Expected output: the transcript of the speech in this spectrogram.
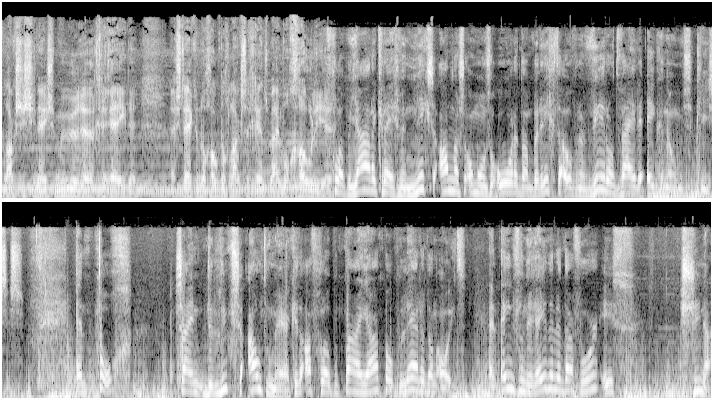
langs de Chinese muur gereden. Eh, sterker nog ook nog langs de grens bij Mongolië. De afgelopen jaren kregen we niks anders om onze oren dan berichten over een wereldwijde economische crisis. En toch zijn de luxe automerken de afgelopen paar jaar populairder dan ooit. En een van de redenen daarvoor is China.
